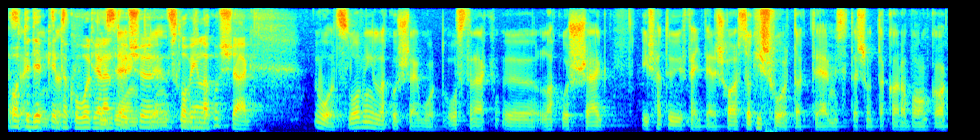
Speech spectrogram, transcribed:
Ott egyébként akkor volt jelentős szlovén lakosság? Volt szlovén lakosság, volt osztrák ö, lakosság, és hát ő fegyveres harcok is voltak természetesen ott a Karavanka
